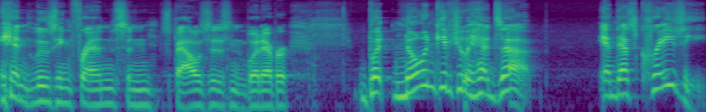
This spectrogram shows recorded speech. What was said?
and losing friends and spouses and whatever. But no one gives you a heads up. And that's crazy.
